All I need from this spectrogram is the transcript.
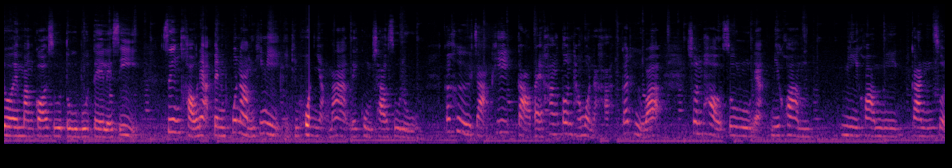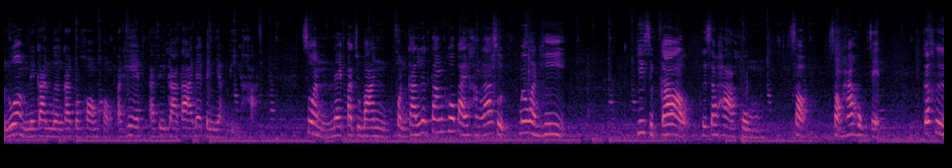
โดยมังกรซูตูบูเตเลซีซึ่งเขาเนี่ยเป็นผู้นำที่มีอิทธิพลอย่างมากในกลุ่มชาวซูลู ก็คือจากที่กล่าวไปข้างต้นทั้งหมดนะคะ ก็ถือว่าชนเผ่าซูลูเนี่ยมีความมีความมีการส่วนร่วมในการเมืองการปกครองของประเทศแอฟริกาใต้ได้เป็นอย่างดีค่ะ ส่วนในปัจจุบันผลการเลือกตั้งทั่วไปครั้งล่าสุดเมื่อวันที่ 29 พฤษภาคม 2567 ก็คือ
